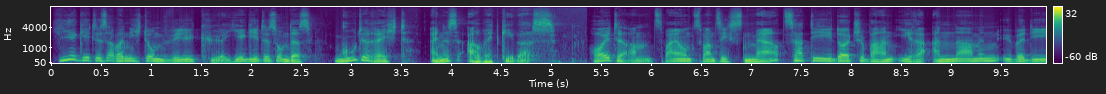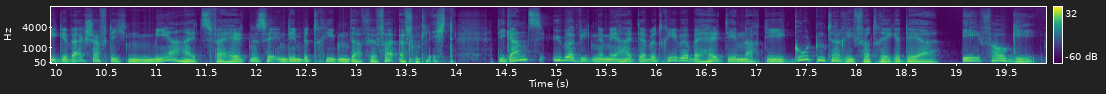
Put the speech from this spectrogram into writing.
Hier geht es aber nicht um Willkür, hier geht es um das gute Recht eines Arbeitgebers. Heute, am 22. März, hat die Deutsche Bahn ihre Annahmen über die gewerkschaftlichen Mehrheitsverhältnisse in den Betrieben dafür veröffentlicht. Die ganz überwiegende Mehrheit der Betriebe behält demnach die guten Tarifverträge der EVG.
